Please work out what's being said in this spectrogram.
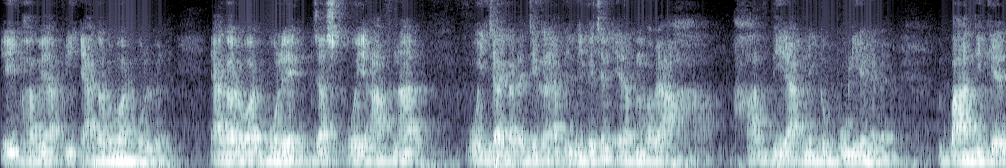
এইভাবে আপনি এগারো বার বলবেন। এগারো বার বলে জাস্ট ওই আপনার, ওই জায়গাটা যেখানে আপনি লিখেছেন, এরকমভাবে হাত দিয়ে আপনি একটু বুলিয়ে নেবেন। বাঁ দিকের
